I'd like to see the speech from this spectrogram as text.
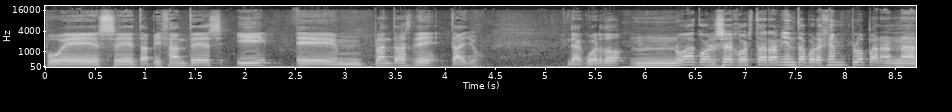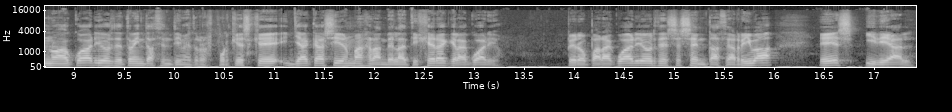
pues eh, tapizantes y em, plantas de tallo. ¿De acuerdo? No aconsejo esta herramienta, por ejemplo, para nanoacuarios de 30 centímetros, porque es que ya casi es más grande la tijera que el acuario. Pero para acuarios de 60 hacia arriba es ideal.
